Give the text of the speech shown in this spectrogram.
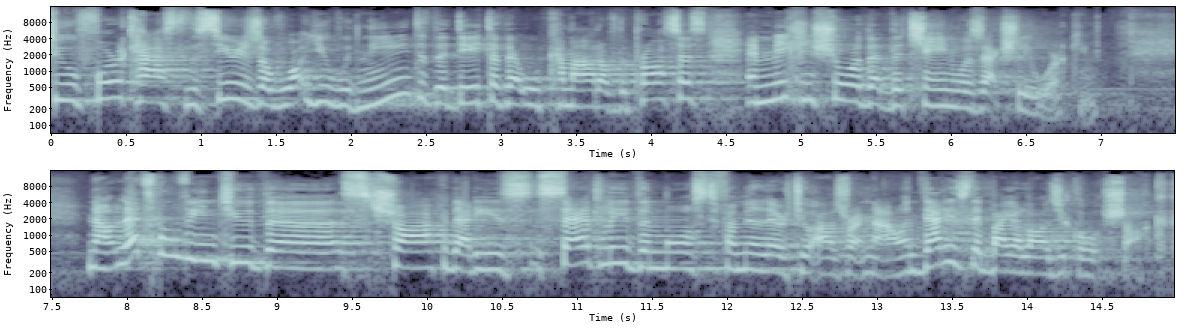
to forecast the series of what you would need, the data that would come out of the process, and making sure that the chain was actually working. Now, let's move into the shock that is sadly the most familiar to us right now, and that is the biological shock.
